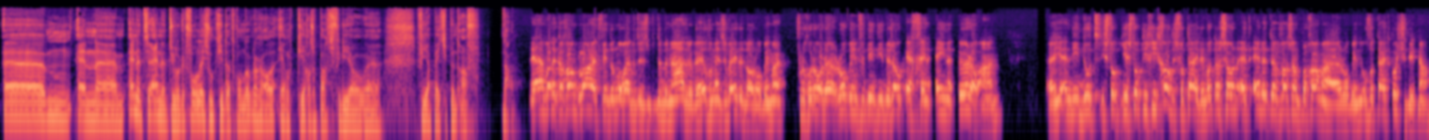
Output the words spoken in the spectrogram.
Ehm, en, ehm, en, het, en natuurlijk het voorleeshoekje. Dat komt ook nog al elke keer als aparte video eh, via petje.af. Nou, Ja, en wat ik er gewoon belangrijk vind om nog even te, benadrukken. Heel veel mensen weten het Robin. Maar voor de goede orde, Robin verdient hier dus ook echt geen ene euro aan. Eh, en die doet, die stopt, je stopt die gigantisch veel tijd in. Wat zo'n, het editen van zo'n programma, Robin, hoeveel tijd kost je dit nou?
